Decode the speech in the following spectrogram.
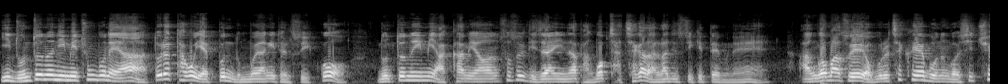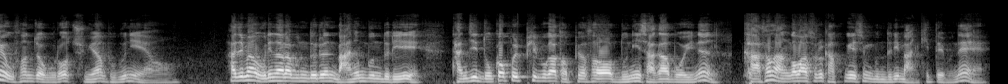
이 눈 뜨는 힘이 충분해야 또렷하고 예쁜 눈 모양이 될 수 있고 눈 뜨는 힘이 약하면 수술 디자인이나 방법 자체가 달라질 수 있기 때문에 안검하수의 여부를 체크해 보는 것이 최우선적으로 중요한 부분이에요. 하지만 우리나라 분들은 많은 분들이 단지 눈꺼풀 피부가 덮여서 눈이 작아 보이는 가성 안검하수를 갖고 계신 분들이 많기 때문에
